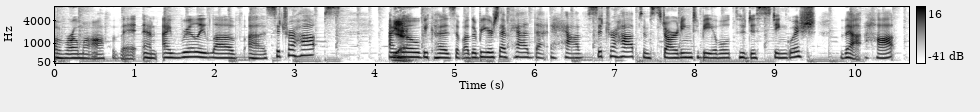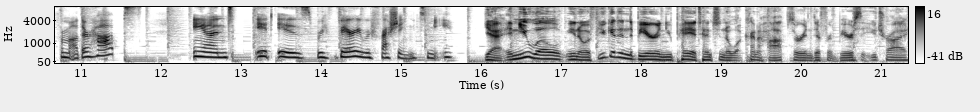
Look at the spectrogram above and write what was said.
aroma off of it. And I really love uh, citra hops. I Yeah. know because of other beers I've had that have citra hops, I'm starting to be able to distinguish that hop from other hops, and it is re- very refreshing to me. Yeah, and you will, you know, if you get into beer and you pay attention to what kind of hops are in different beers that you try,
